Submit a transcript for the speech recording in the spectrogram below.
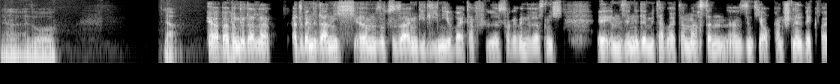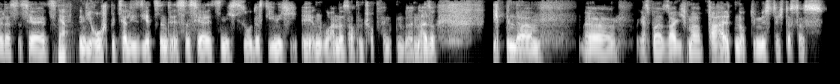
Ja, also ja. Ja, aber ja. wenn du da, also wenn du da nicht ähm, sozusagen die Linie weiterführst oder wenn du das nicht äh, im Sinne der Mitarbeiter machst, dann äh, sind die auch ganz schnell weg, weil das ist ja jetzt, ja. wenn die hochspezialisiert sind, ist es ja jetzt nicht so, dass die nicht irgendwo anders auch einen Job finden würden. Also ich bin da äh, erstmal, sage ich mal, verhalten optimistisch, dass das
